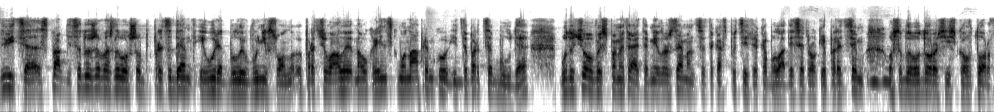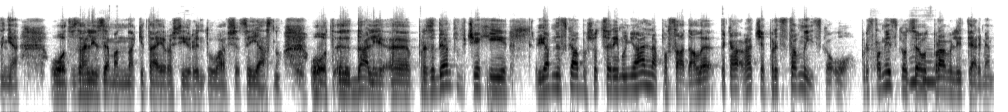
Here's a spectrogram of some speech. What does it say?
Дивіться, справді це дуже важливо, щоб президент і уряд були в унісон, працювали на українському напрямку, і тепер це буде. Бо до цього ви ж пам'ятаєте, Мілош Земан це така специфіка була 10 років перед цим, особливо до російського вторгнення. От взагалі Земан на Китай і Росію орієнтувався, це ясно. От е, далі е, президент в Чехії. Я б не сказав, що церемоніальна посада, але така радше представницька. О, представницька це от правильний термін.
